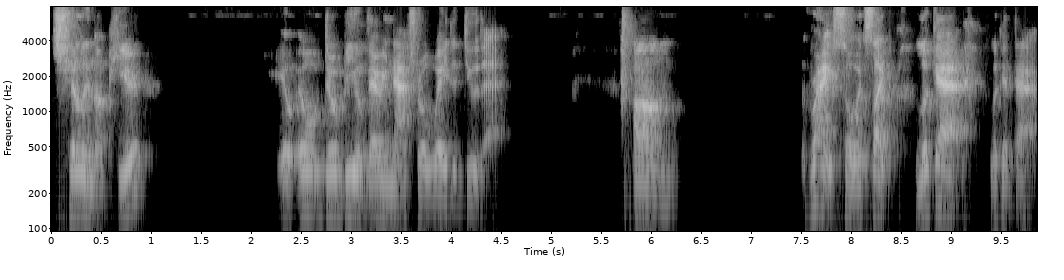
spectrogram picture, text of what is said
chilling up here. It, it, there'll be a very natural way to do that. Um, right. So it's like, look at, look at that.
